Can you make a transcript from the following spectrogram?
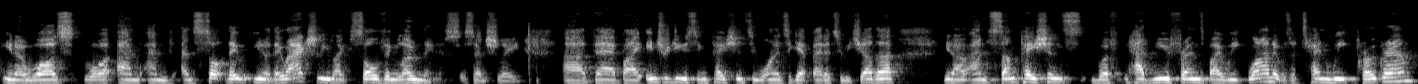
you know was what and and and so they you know they were actually like solving loneliness essentially uh, there by introducing patients who wanted to get better to each other you know and some patients were had new friends by week one it was a 10 week program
